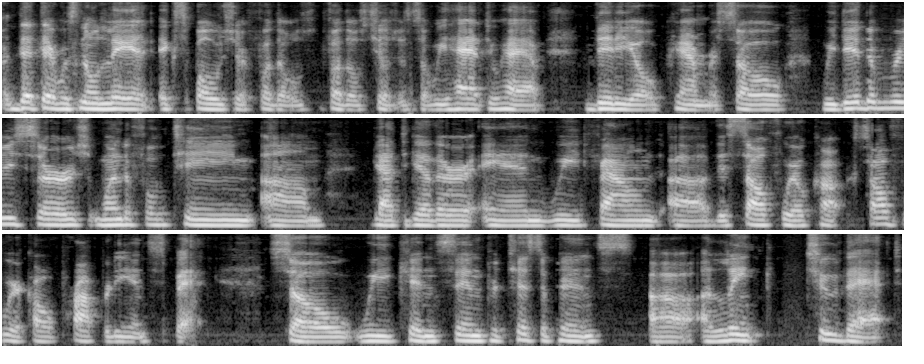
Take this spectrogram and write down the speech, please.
that there was no lead exposure for those for those children. So we had to have video cameras. So we did the research wonderful team um, got together and we found uh, this software called, software called property inspect. So we can send participants uh, a link to that.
